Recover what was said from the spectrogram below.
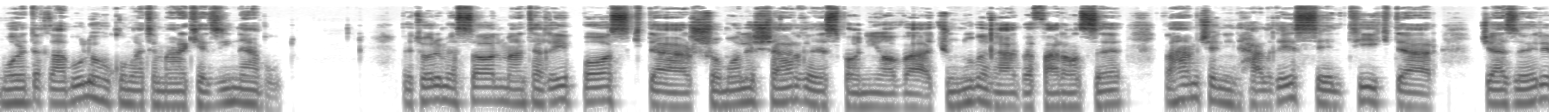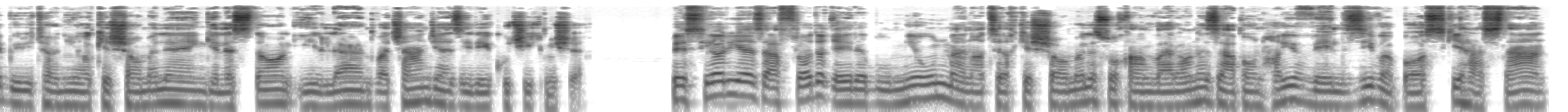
مورد قبول حکومت مرکزی نبود. به طور مثال منطقه باسک در شمال شرق اسپانیا و جنوب غرب فرانسه و همچنین حلقه سلتیک در جزایر بریتانیا که شامل انگلستان، ایرلند و چند جزیره کوچیک میشه. بسیاری از افراد غیربومی اون مناطق که شامل سخنوران زبانهای ولزی و باسکی هستند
